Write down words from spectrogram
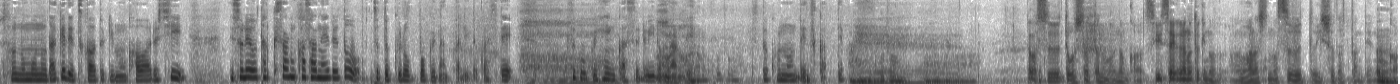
そのものだけで使う時も変わるしでそれをたくさん重ねるとちょっと黒っぽくなったりとかしてすごく変化する色なんでちょっと好んで使ってます。だからスーッとおっしゃったのがなんか水彩画の時のお話のスーッと一緒だったんでなんか、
